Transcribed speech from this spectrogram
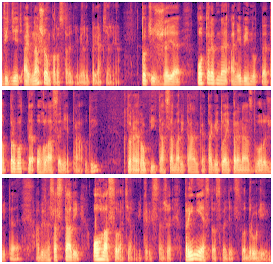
vidieť aj v našom prostredí, milí priatelia. Totiž, že je potrebné a nevyhnutné to prvotné ohlásenie pravdy, ktoré robí tá Samaritánka, tak je to aj pre nás dôležité, aby sme sa stali ohlasovateľmi Krista, že priniesť to svedectvo druhým,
